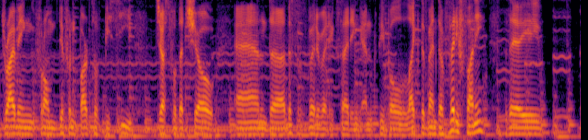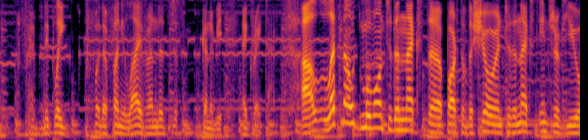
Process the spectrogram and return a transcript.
driving from different parts of BC just for that show, and uh, this is very very exciting. And people like the band. They're very funny. They they play f- the funny live, and it's just gonna be a great time. Uh, let's now move on to the next uh, part of the show and to the next interview.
